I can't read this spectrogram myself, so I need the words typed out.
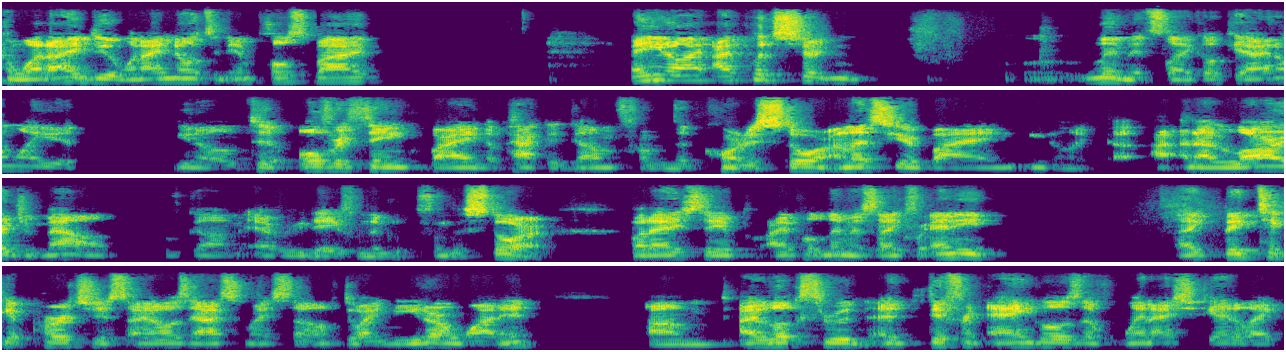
And what I do when I know it's an impulse buy, and you know, I, I put certain limits, like okay, I don't want you to, you know, to overthink buying a pack of gum from the corner store unless you're buying, you know, a, a large amount gum every day from the from the store. But I say I put limits. Like for any like big ticket purchase, I always ask myself, do I need or want it? Um, I look through uh, different angles of when I should get it. Like,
